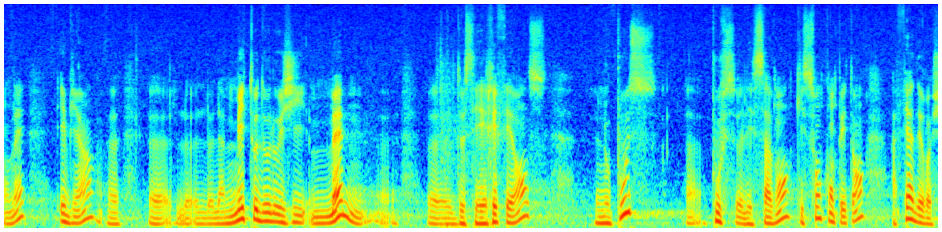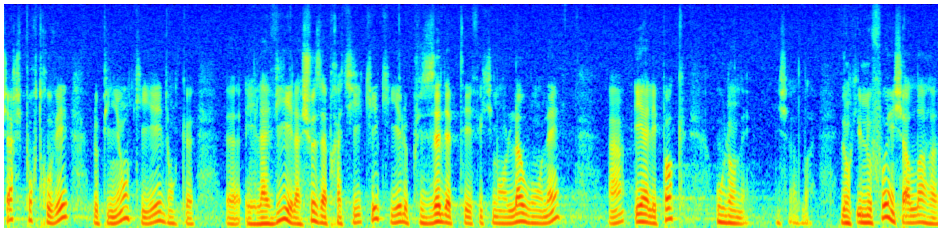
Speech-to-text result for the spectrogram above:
on, est, eh bien, euh, la méthodologie même de ces références nous poussent, euh, poussent les savants qui sont compétents à faire des recherches pour trouver l'opinion qui est donc euh, et la vie et la chose à pratiquer qui est le plus adapté effectivement là où on est hein, et à l'époque où l'on est. Donc il nous faut, Inch'Allah,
